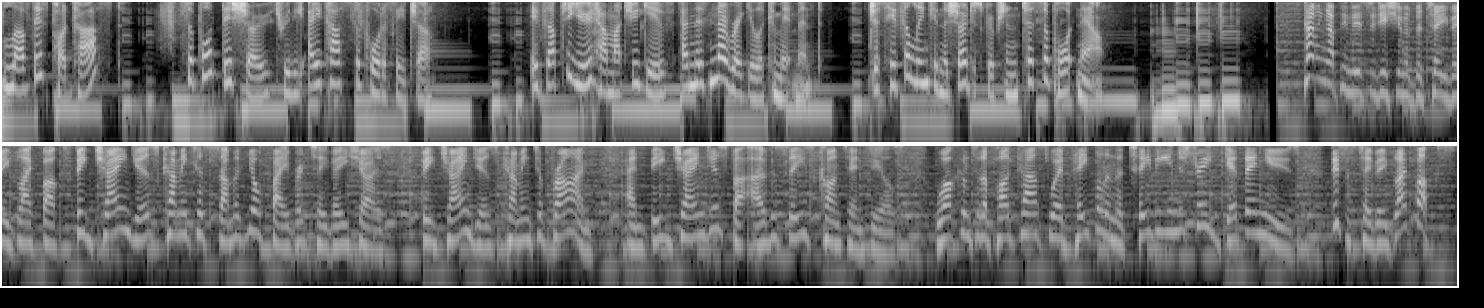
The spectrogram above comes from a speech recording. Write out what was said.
Love this podcast? Support this show through the ACAST supporter feature. It's up to you how much you give, and there's no regular commitment. Just hit the link in the show description to support now. Coming up in this edition of the TV Black Box, big changes coming to some of your favourite TV shows, big changes coming to Prime, and big changes for overseas content deals. Welcome to the podcast where people in the TV industry get their news. This is TV Black Box,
